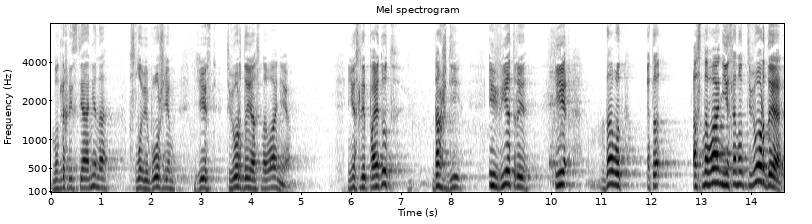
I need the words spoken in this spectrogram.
Но для христианина в Слове Божьем есть твердые основания. Если пойдут дожди и ветры, и да, вот это основание, если оно твердое,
